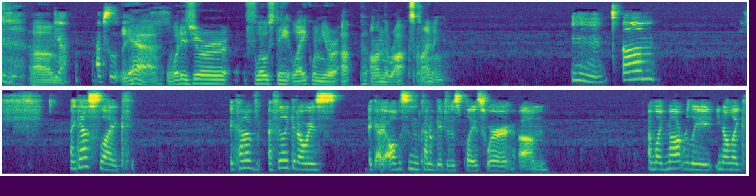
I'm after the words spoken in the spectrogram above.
mm-hmm. um, yeah absolutely yeah what is your flow state like when you're up on the rocks climbing mm, um i guess like it kind of I feel like it always like I all of a sudden kind of get to this place where um I'm like not really you know like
